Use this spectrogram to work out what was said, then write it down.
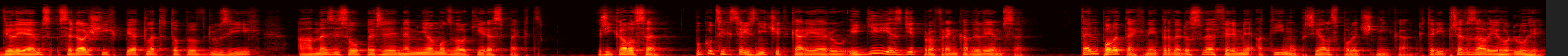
Williams se dalších pět let topil v dluzích a mezi soupeři neměl moc velký respekt. Říkalo se, pokud si chceš zničit kariéru, jdi jezdit pro Franka Williamse. Ten po letech nejprve do své firmy a týmu přijal společníka, který převzal jeho dluhy.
